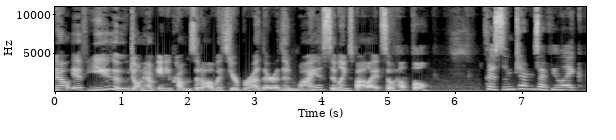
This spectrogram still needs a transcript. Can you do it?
Now, if you don't have any problems at all with your brother, then why is Sibling Spotlight so helpful? Because sometimes I feel like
